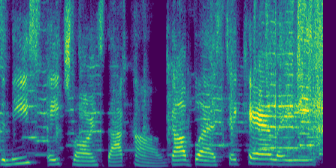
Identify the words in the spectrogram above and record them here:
DeniseHLawrence.com. God bless. Take care, ladies.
